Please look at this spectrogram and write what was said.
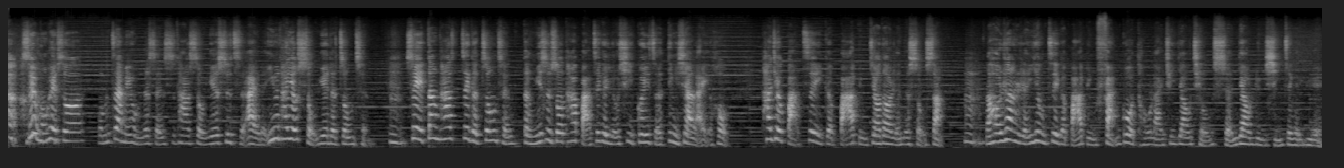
所以我们会说，我们赞美我们的神是他守约施慈爱的，因为他有守约的忠诚。嗯所以当他这个忠诚，等于是说他把这个游戏规则定下来以后，他就把这个把柄交到人的手上。嗯。然后让人用这个把柄反过头来去要求神要履行这个约，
